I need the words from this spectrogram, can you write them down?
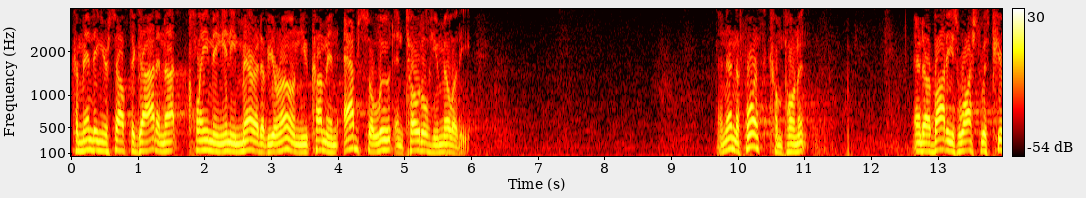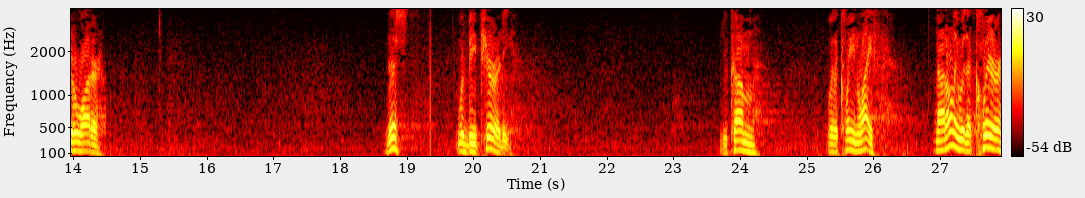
commending yourself to God and not claiming any merit of your own. You come in absolute and total humility. And then the fourth component, and our bodies washed with pure water. This would be purity. You come with a clean life. Not only with a clear,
